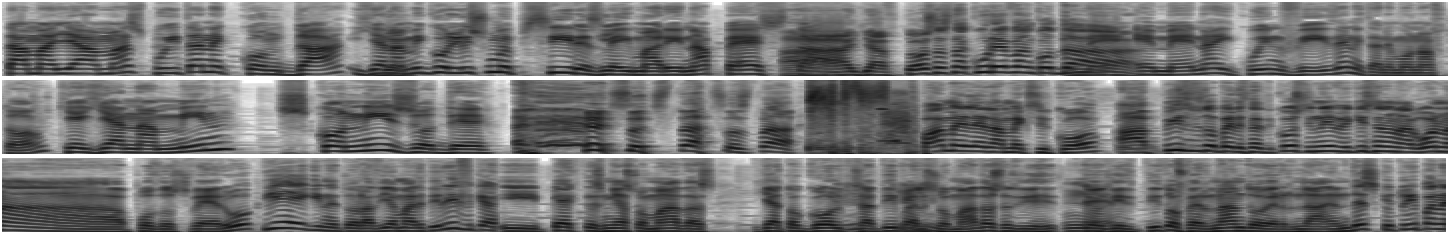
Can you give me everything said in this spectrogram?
Τα μαλλιά μας που ήταν κοντά για Ναι. να μην κολλήσουμε ψήρες, λέει η Μαρίνα. Πέστα. Α, γι' αυτό σας τα κουρεύαν κοντά. Ναι, εμένα η Queen V δεν ήταν μόνο αυτό. Και για να μην σκονίζονται. σωστά, σωστά. Πάμε, Ελένα, Μεξικό. Απίστευτο περιστατικό συνέβη εκεί σε έναν αγώνα ποδοσφαίρου. Τι έγινε τώρα, διαμαρτυρήθηκαν οι παίκτες μιας ομάδας για τον γκολ της αντίπαλης ομάδας, το, δι... Ναι. το διαιτητή, το Φερνάντο Ερνάντες, και του είπανε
